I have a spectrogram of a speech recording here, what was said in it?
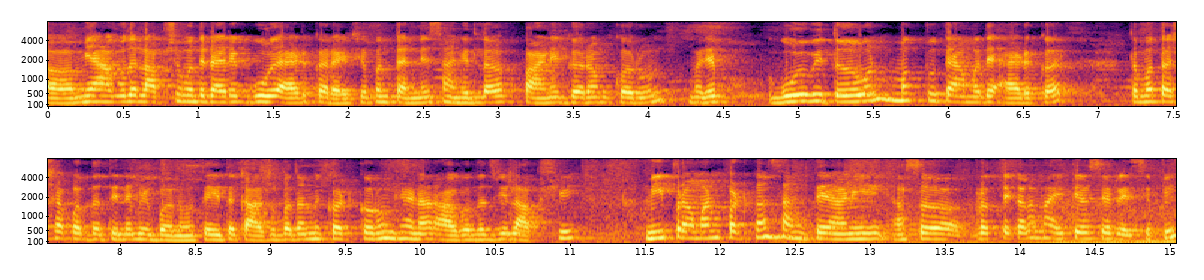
मी अगोदर लापशीमध्ये डायरेक्ट गूळ ॲड करायचे पण त्यांनी सांगितलं पाणी गरम करून म्हणजे गूळ वितळवून मग तू त्यामध्ये ॲड कर. तर मग तशा पद्धतीने मी बनवते. इथं काजू बदाम मी कट करून घेणार अगोदर जी लापशी मी प्रमाण पटकन सांगते आणि असं प्रत्येकाला माहिती असेल रेसिपी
